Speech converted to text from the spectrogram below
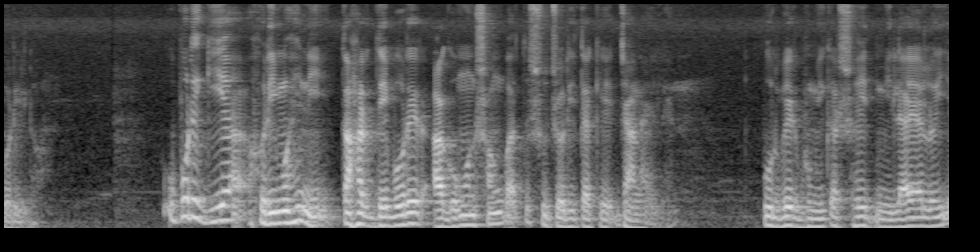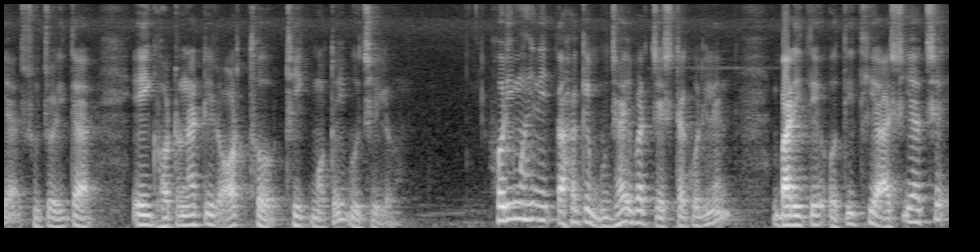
করিল। উপরে গিয়া হরিমোহিনী তাহার দেবরের আগমন সংবাদ সুচরিতাকে জানাইলেন। পূর্বের ভূমিকার সহিত মিলাইয়া লইয়া সুচরিতা এই ঘটনাটির অর্থ ঠিক মতোই বুঝিল। হরিমোহিনী তাহাকে বুঝাইবার চেষ্টা করিলেন, বাড়িতে অতিথি আসিয়াছে,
